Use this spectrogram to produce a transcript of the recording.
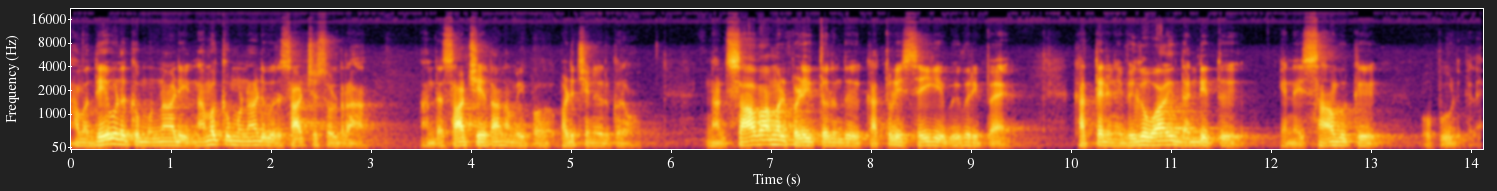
அவன் தேவனுக்கு முன்னாடி நமக்கு முன்னாடி ஒரு சாட்சி சொல்கிறான் அந்த சாட்சியை தான் நம்ம இப்போ படிச்சுன்னு இருக்கிறோம். நான் சாவாமல் பிழைத்திருந்து கத்துடைய செய்கையை விவரிப்பேன். கத்தர் என்னை வெகுவாய் தண்டித்து என்னை சாவுக்கு ஒப்பு கொடுக்கலை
